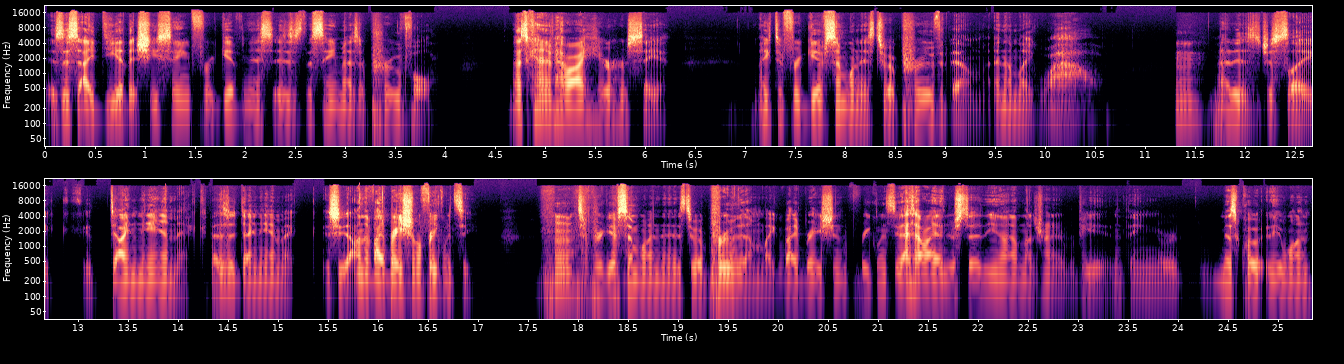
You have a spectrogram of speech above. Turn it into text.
is this idea that she's saying forgiveness is the same as approval. That's kind of how I hear her say it. Like to forgive someone is to approve them. And I'm like, wow, Hmm. that is just like dynamic. That is a dynamic. She, on the vibrational frequency Hmm. to forgive someone is to approve them, like vibration frequency. That's how I understood. You know, I'm not trying to repeat anything or misquote anyone.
